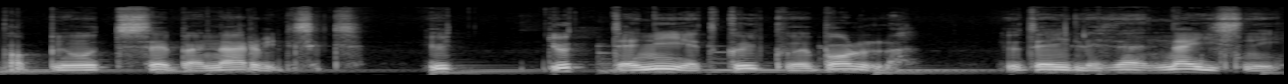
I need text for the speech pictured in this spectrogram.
papi muutus seepeale närviliseks. jutt, jutt jäi nii, et kõik võib olla. ju teil ei näis nii.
